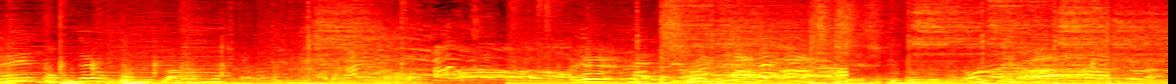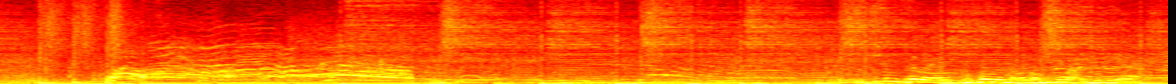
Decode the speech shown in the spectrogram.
의 정재욱 선수와 강국 지금처럼 두 번을 더 넘기면 안 됩니다.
